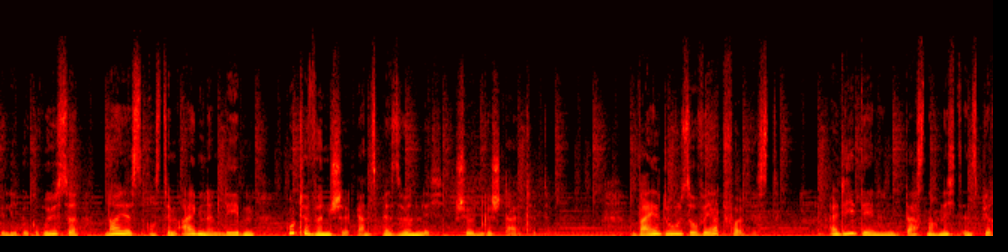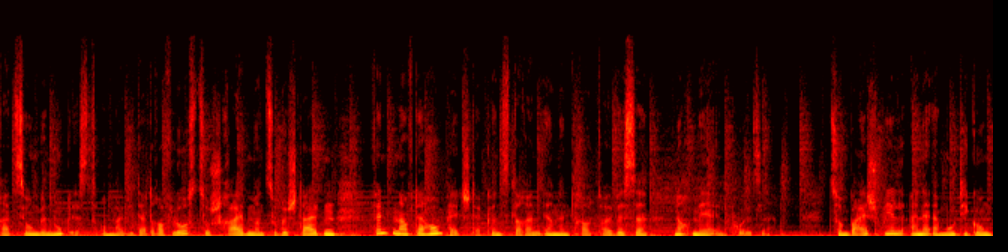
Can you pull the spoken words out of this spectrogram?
für liebe Grüße, Neues aus dem eigenen Leben, gute Wünsche, ganz persönlich, schön gestaltet. Weil du so wertvoll bist. All die, denen das noch nicht Inspiration genug ist, um mal wieder drauf loszuschreiben und zu gestalten, finden auf der Homepage der Künstlerin Irmentraut Teuwisse noch mehr Impulse. Zum Beispiel eine Ermutigung,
